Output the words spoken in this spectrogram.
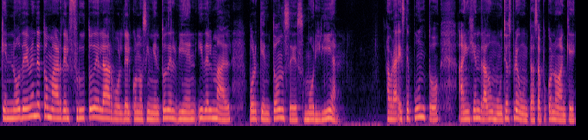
que no deben de tomar del fruto del árbol del conocimiento del bien y del mal, porque entonces morirían. Ahora, este punto ha engendrado muchas preguntas, ¿a poco no? Aunque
